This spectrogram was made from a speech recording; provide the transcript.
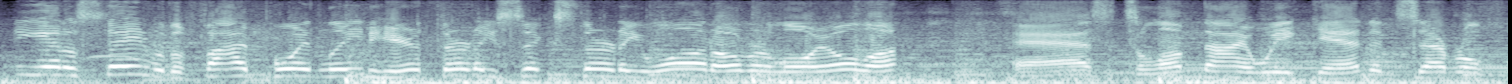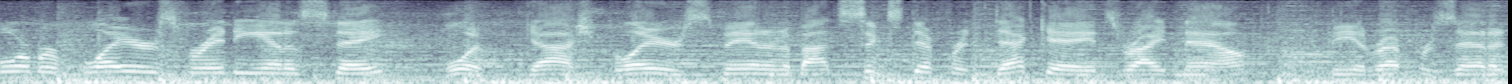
Indiana State with a five-point lead here, 36-31 over Loyola as it's alumni weekend and several former players for Indiana State. Boy, gosh, players spanning about six different decades right now being represented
